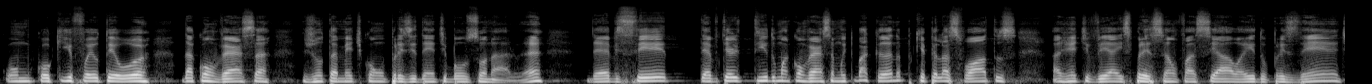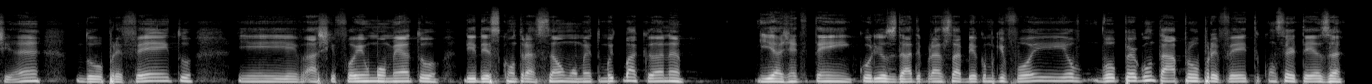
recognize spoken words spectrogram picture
como, o que foi o teor da conversa juntamente com o presidente Bolsonaro. Né? Deve ser deve ter tido uma conversa muito bacana, porque pelas fotos a gente vê a expressão facial aí do presidente, né, do prefeito, e acho que foi um momento de descontração, um momento muito bacana e a gente tem curiosidade para saber como que foi e eu vou perguntar para o prefeito com certeza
